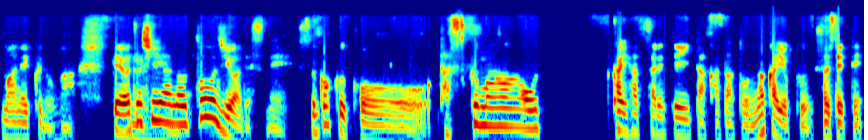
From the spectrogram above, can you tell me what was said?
招くのが、で私、うん。あの当時はですねすごくこうタスクマを開発されていた方と仲良くさせて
